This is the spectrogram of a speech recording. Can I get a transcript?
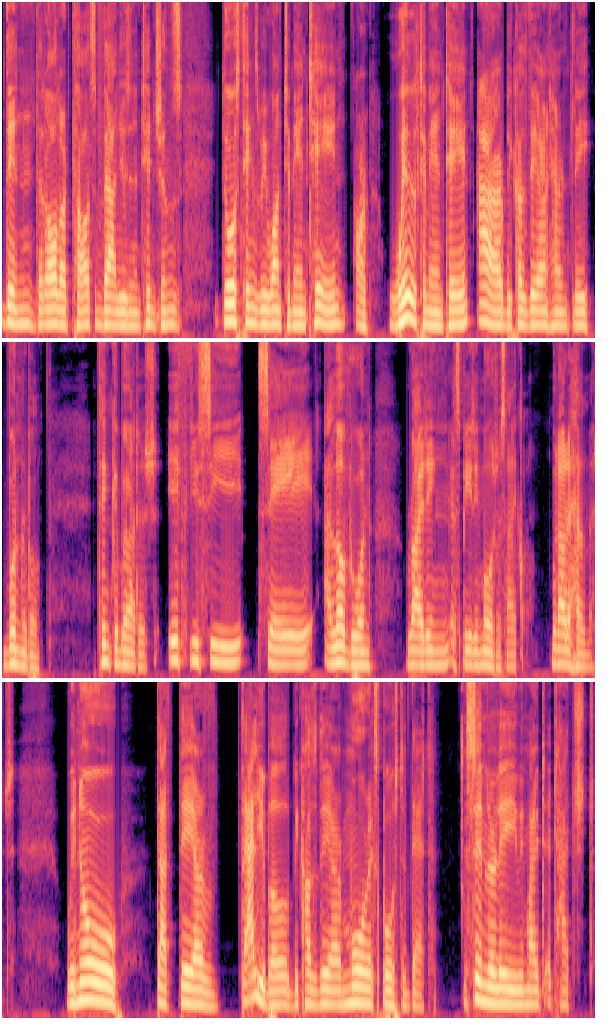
then that all our thoughts, values, and intentions, those things we want to maintain or will to maintain, are because they are inherently vulnerable. Think about it. If you see, say, a loved one riding a speeding motorcycle without a helmet, we know that they are valuable because they are more exposed to death. Similarly, we might attach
